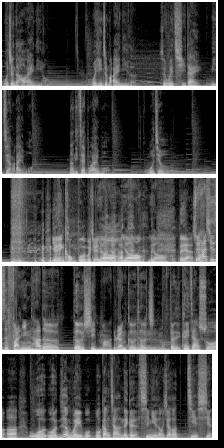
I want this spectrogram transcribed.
我真的好爱你哦。我已经这么爱你了，所以我也期待你这样爱我。那你再不爱我，我就 有点恐怖，你不觉得？有有有，对啊。所以他其实是反映他的个性嘛，人格特质嘛、嗯。对，可以这样说。呃，我我认为我我刚讲的那个细腻的东西叫做界限，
